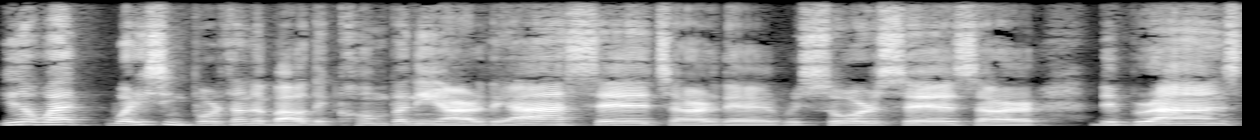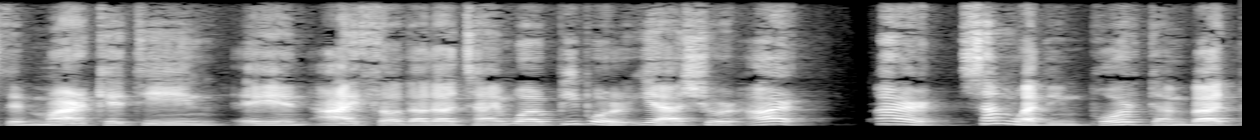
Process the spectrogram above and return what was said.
you know what? What is important about the company are the assets are the resources are the brands the marketing and i thought at that time well people yeah sure are are somewhat important but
